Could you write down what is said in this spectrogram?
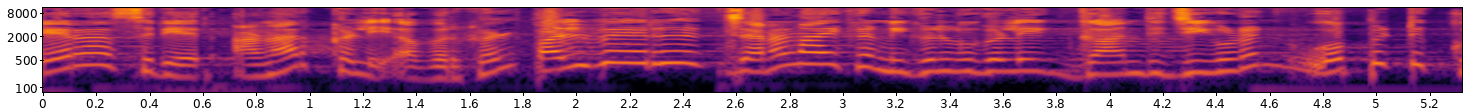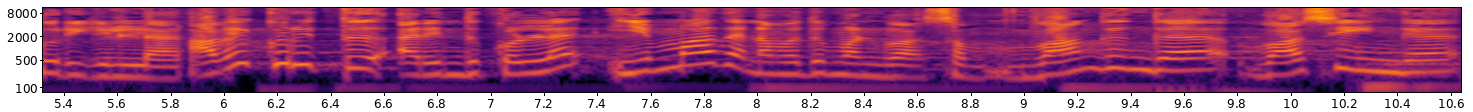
பேராசிரியர் அனார்கலி அவர்கள் பல்வேறு ஜனநாயக நிகழ்வுகளை காந்திஜியுடன் ஒப்பிட்டு கூறியுள்ளார். அவை குறித்து அறிந்து கொள்ள இம்மாத நமது மண்வாசம். வாங்குங்க வாசியுங்க.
